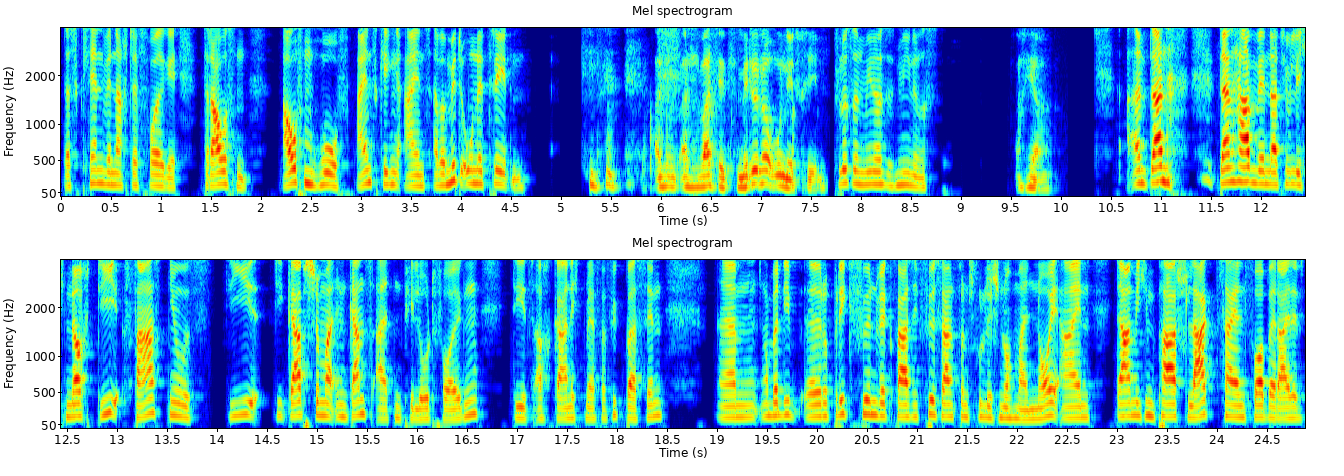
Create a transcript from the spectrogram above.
Das klären wir nach der Folge. Draußen, auf dem Hof, eins gegen eins, aber mit ohne Treten. Also, also was jetzt, mit oder ohne Tränen? Plus und Minus ist Minus. Ach ja. Und dann, dann haben wir natürlich noch die Fast News. Die, die gab es schon mal in ganz alten Pilotfolgen, die jetzt auch gar nicht mehr verfügbar sind. Ähm, aber die äh, Rubrik führen wir quasi für Sanft und Schulisch nochmal neu ein. Da habe ich ein paar Schlagzeilen vorbereitet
